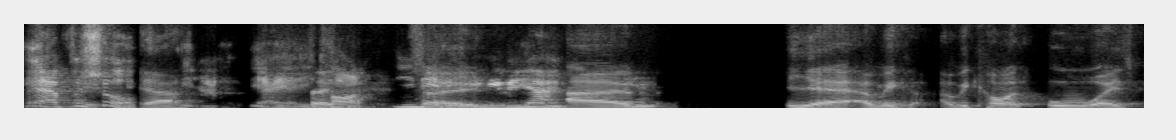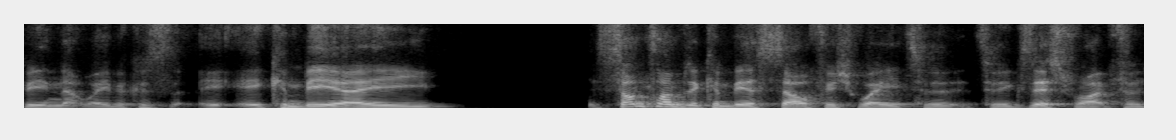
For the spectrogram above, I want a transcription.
Yeah, for sure. Yeah, yeah, yeah. yeah. You so, can't. You so, need yang. Um, yeah, and we we can't always be in that way because it, it can be a sometimes it can be a selfish way to to exist, right? For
